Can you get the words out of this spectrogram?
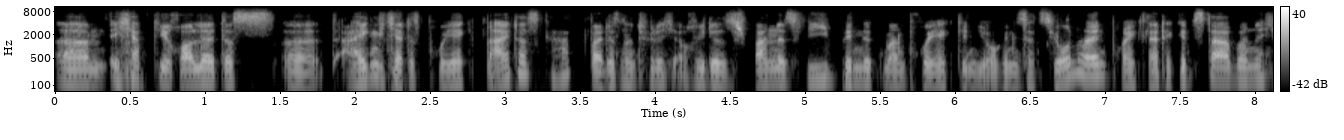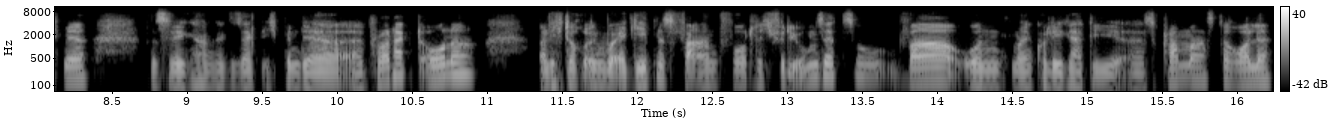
Ähm, ich habe die Rolle des äh, eigentlich ja des Projektleiters gehabt, weil das natürlich auch wieder das Spannende ist, wie bindet man Projekte in die Organisation ein. Projektleiter gibt es da aber nicht mehr. Deswegen haben wir gesagt, ich bin der äh, Product Owner, weil ich doch irgendwo ergebnisverantwortlich für die Umsetzung war und mein Kollege hat die äh, Scrum Master Rolle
